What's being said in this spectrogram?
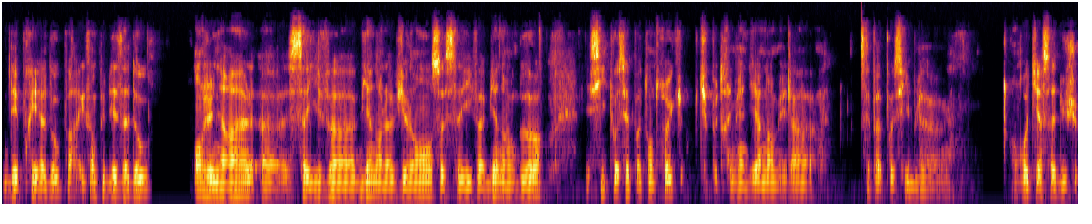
des pré-ados par exemple et des ados, en général, euh, ça y va bien dans la violence, ça y va bien dans le gore. Et si toi c'est pas ton truc, tu peux très bien dire non mais là c'est pas possible, euh, on retire ça du jeu.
